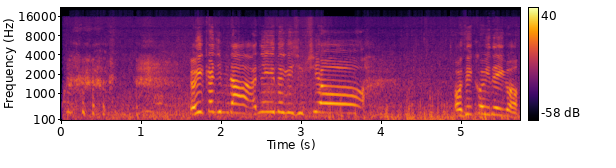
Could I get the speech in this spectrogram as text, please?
여기까지입니다. 안녕히 계십시오. 어디 거이네 이거.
